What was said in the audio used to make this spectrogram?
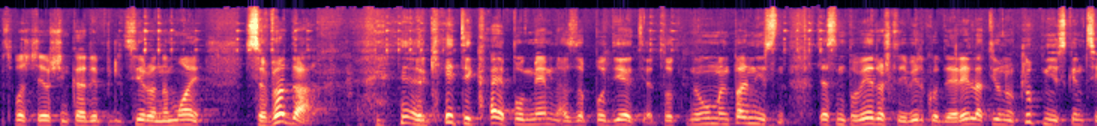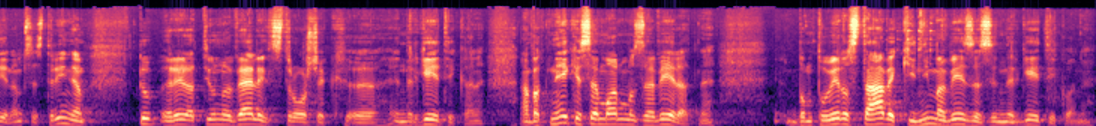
gospod Števšin, kar repliciral na moj, seveda, energetika je pomembna za podjetja, to neumen pa nisem. Jaz sem povedal številko, da je relativno, kljub nizkim cenam, se strinjam, kljub relativno velik strošek eh, energetika. Ne. Ampak nekaj se moramo zavedati. Ne. Bom povedal stavek, ki nima veze z energetiko. Ne.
